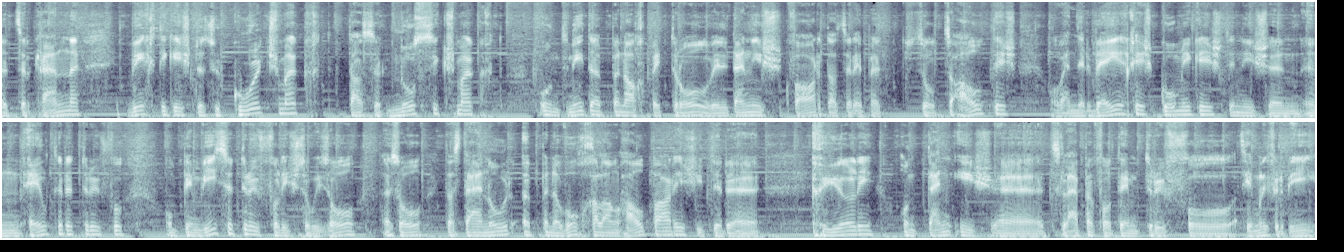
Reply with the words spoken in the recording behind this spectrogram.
äh, zu erkennen. Wichtig ist, dass er gut schmeckt, dass er nussig schmeckt und nicht etwa nach Petrol, weil dann ist die Gefahr, dass er eben so zu alt ist. Und wenn er weich ist, gummig ist, dann ist ein, ein älterer Trüffel. Und beim weißen Trüffel ist es sowieso so, dass der nur etwa eine Woche lang haltbar ist in der äh, Kühle und dann ist äh, das Leben von dem Trüffel ziemlich vorbei.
